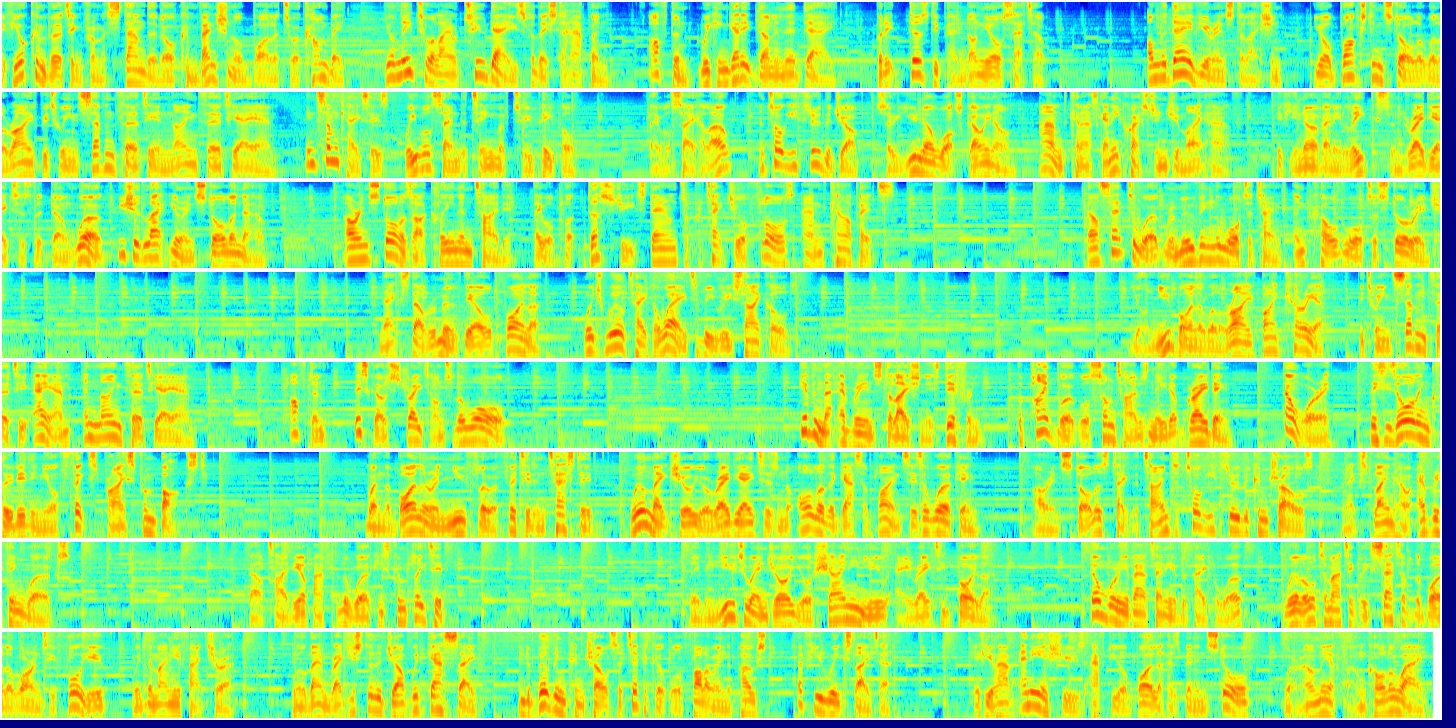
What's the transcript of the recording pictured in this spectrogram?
If you're converting from a standard or conventional boiler to a combi, you'll need to allow two days for this to happen. Often we can get it done in a day, but it does depend on your setup. On the day of your installation, your BOXT installer will arrive between 7.30 and 9.30am. In some cases, we will send a team of two people. They will say hello and talk you through the job so you know what's going on and can ask any questions you might have. If you know of any leaks and radiators that don't work, you should let your installer know. Our installers are clean and tidy. They will put dust sheets down to protect your floors and carpets. They'll set to work removing the water tank and cold water storage. Next they'll remove the old boiler, which we'll take away to be recycled. Your new boiler will arrive by courier between 7.30am and 9.30am. Often, this goes straight onto the wall. Given that every installation is different, the pipework will sometimes need upgrading. Don't worry, this is all included in your fixed price from BOXT. When the boiler and new flue are fitted and tested, we'll make sure your radiators and all other gas appliances are working our installers take the time to talk you through the controls and explain how everything works. They'll tidy up after the work is completed, leaving you to enjoy your shiny new A-rated boiler. Don't worry about any of the paperwork, we'll automatically set up the boiler warranty for you with the manufacturer. We'll then register the job with Gas Safe and a building control certificate will follow in the post a few weeks later. If you have any issues after your boiler has been installed, we're only a phone call away.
